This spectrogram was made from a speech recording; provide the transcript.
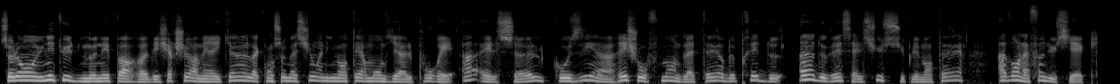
Selon une étude menée par des chercheurs américains, la consommation alimentaire mondiale pourrait à elle seule causer un réchauffement de la Terre de près de 1 degré Celsius supplémentaire avant la fin du siècle.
